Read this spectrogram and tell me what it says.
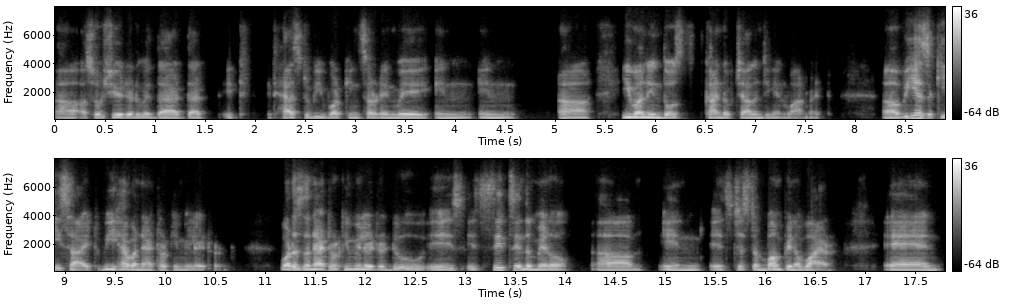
uh, associated with that that it it has to be working certain way in in uh, even in those kind of challenging environment. Uh, we as a Keysight we have a network emulator. What does the network emulator do is it sits in the middle um, in it's just a bump in a wire. And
